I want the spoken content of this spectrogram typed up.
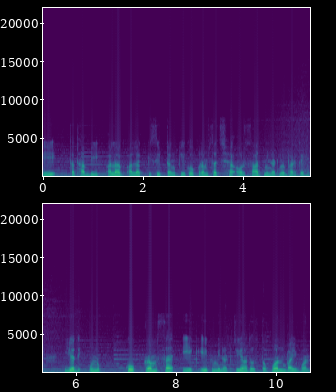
ए तथा बी अलग अलग किसी टंकी को क्रमशः छः और सात मिनट में भरते हैं। यदि उन को क्रमशः एक एक मिनट। जी हाँ दोस्तों वन बाय वन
